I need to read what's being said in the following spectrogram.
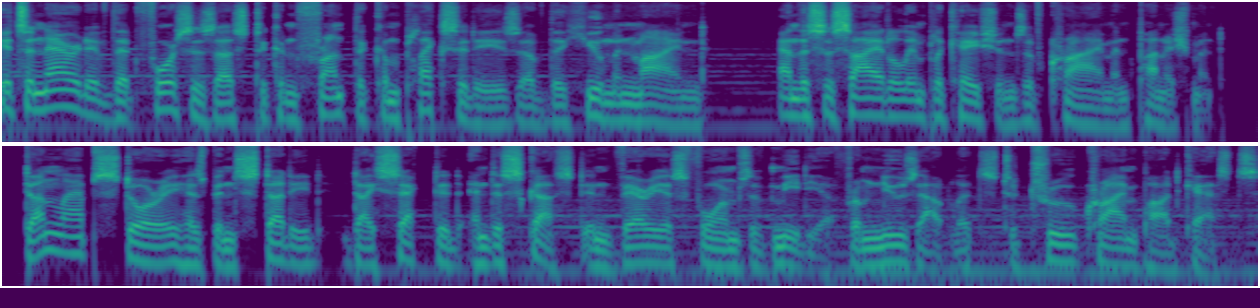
It's a narrative that forces us to confront the complexities of the human mind and the societal implications of crime and punishment. Dunlap's story has been studied, dissected, and discussed in various forms of media, from news outlets to true crime podcasts,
